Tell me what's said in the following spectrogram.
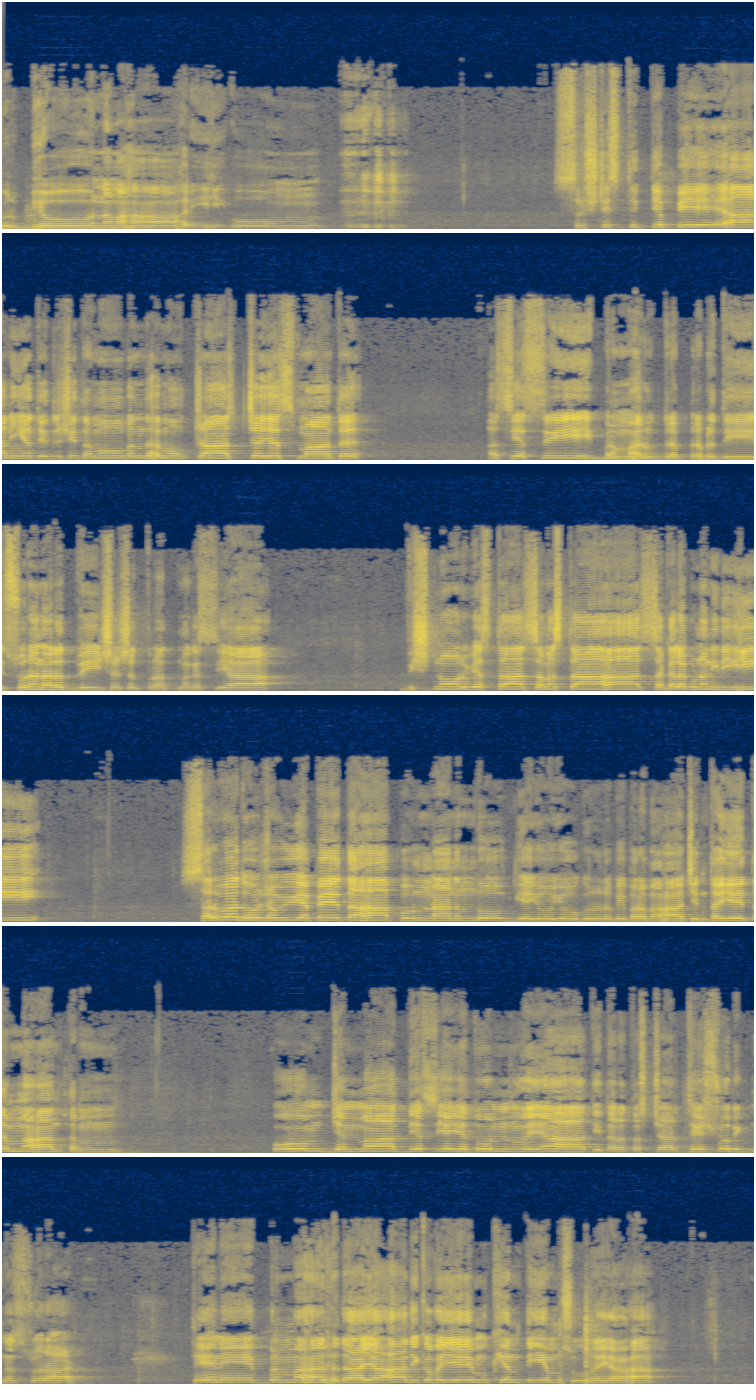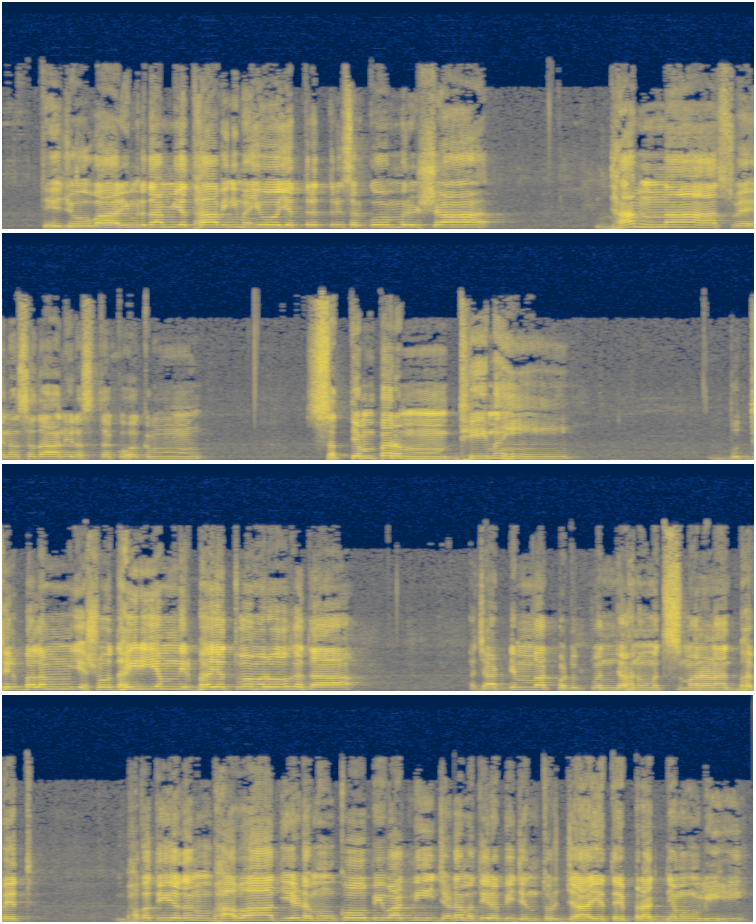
गुरुभ्यो नमः हरिः ॐ सृष्टिस्थित्यप्येहा नियतिदृशितमो बन्धमोक्षाश्च यस्मात् अस्य श्रीब्रह्मरुद्रप्रभृतिसुरनरद्वीषशत्रुत्मकस्य विष्णोर्व्यस्ताः समस्ताः सकलगुणनिधिः सर्वदोषव्यपेत पूर्णानंदो व्ययो यो गुरुरपि परम चिंतयेत महात ओं जन्माद्य यतोन्वयातितरतश्चार्थेष्व विघ्नस्वरा तेने ब्रह्म हृदय आदिकवये मुख्यन्ति यं सूरयः। तेजो वारिमृदां यथा विनिमयो यत्र त्रिसर्गो मृषा। ಧಾಮ್ನಾ ಸ್ವೇನ ಸದಾ ನಿರಸ್ತ ಕುಹಕಂ. ಸತ್ಯಂ ಪರಂ ಧೀಮಹಿ. ಬುದ್ಧಿರ್ಬಲಂ ಯಶೋಧೈರ್ಯಂ ನಿರ್ಭಯತ್ವಮರೋಗತ. ಅಜಾಡ್ಯಂ ವಾಕ್ಪಟುತ್ವಂಜ ಹನುಮತ್ ಸ್ಮರಣಾತ್ ಭವೇತ್. ಭವತಿ ಯದನುಭಾವಾದ್ಯೇಡಮೂಕೋಪಿ ವಾಗ್ಮಿ ಜಡಮತಿರಪಿ ಜಂತುರ್ಜಾಯತೆ ಪ್ರಾಜ್ಞಮೌಲಿ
